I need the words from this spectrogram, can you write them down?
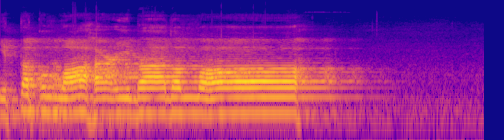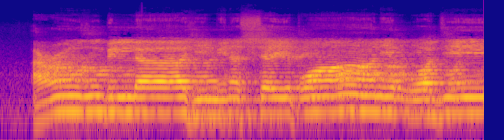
اتقوا الله عباد الله. أعوذ بالله من الشيطان الرجيم.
